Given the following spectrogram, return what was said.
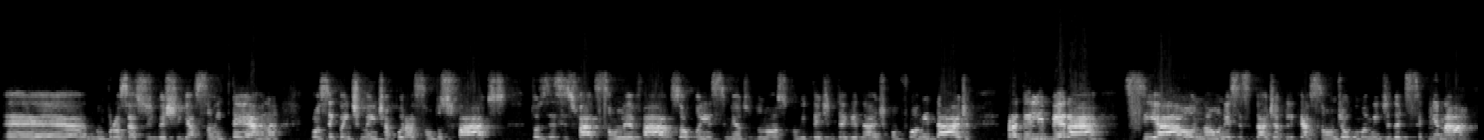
é, num processo de investigação interna, consequentemente, apuração dos fatos. Todos esses fatos são levados ao conhecimento do nosso Comitê de Integridade e Conformidade para deliberar se há ou não necessidade de aplicação de alguma medida disciplinar,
